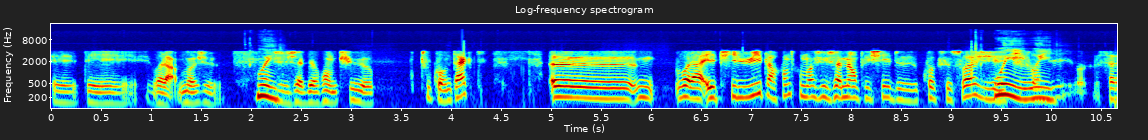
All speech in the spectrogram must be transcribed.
c'était voilà moi je Oui. j'avais rompu euh, tout contact. Euh, voilà et puis lui par contre moi je l'ai jamais empêché de quoi que ce soit. J'ai Oui, oui. dit, ça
